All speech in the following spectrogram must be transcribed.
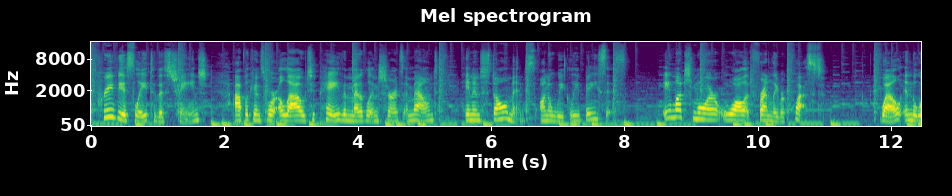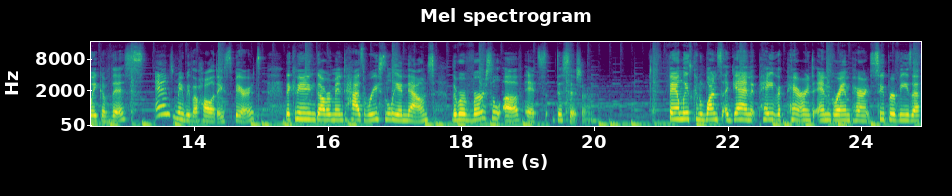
Previously to this change, applicants were allowed to pay the medical insurance amount in installments on a weekly basis, a much more wallet friendly request. Well, in the wake of this, and maybe the holiday spirit, the Canadian government has recently announced the reversal of its decision. Families can once again pay the parent and grandparent Super Visa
